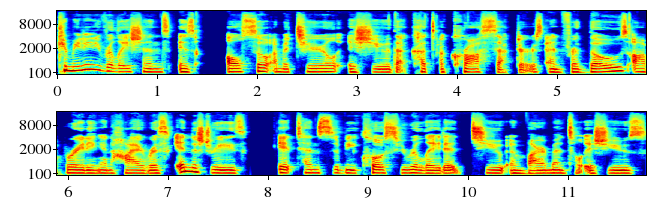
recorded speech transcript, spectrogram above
Community relations is also a material issue that cuts across sectors. And for those operating in high risk industries, it tends to be closely related to environmental issues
